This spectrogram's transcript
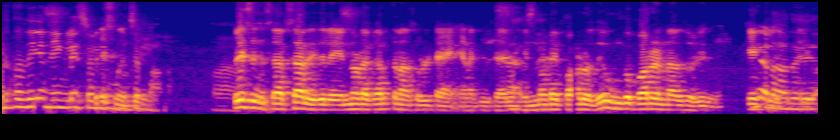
அடுத்ததையும் நீங்களே சொல்லி பேசுங்க. முடிச்சிடலாம். பேசுங்க சார். சார் இதுல என்னோட கருத்தை நான் சொல்லிட்டேன். எனக்கு சரி என்னோட பார்வை உங்க பார்வை என்ன அது கேட்கல அஹ்,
